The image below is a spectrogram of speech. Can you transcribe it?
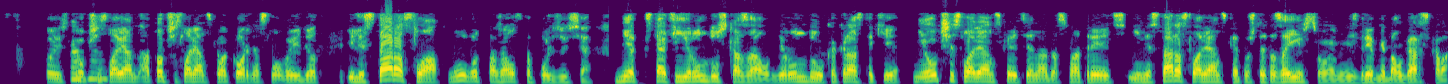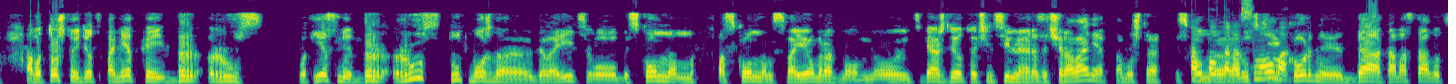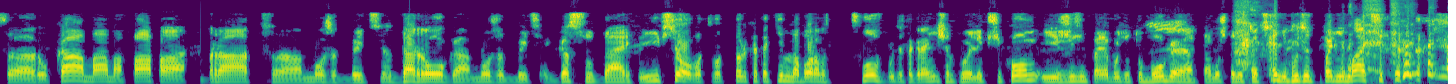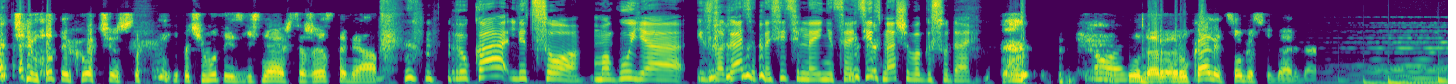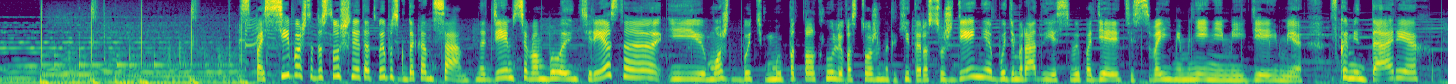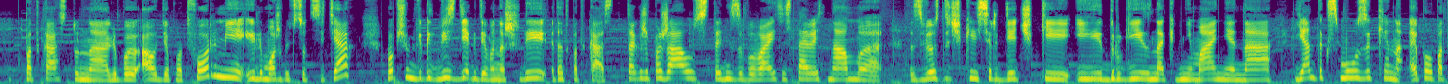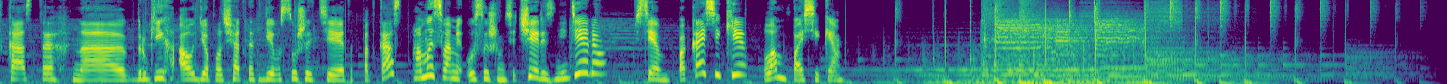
то есть uh-huh. общеславян, от общеславянского корня слово идет, или старослав, ну вот, пожалуйста, пользуйся. Нет, кстати, ерунду сказал, ерунду, как раз-таки не общеславянское тебе надо смотреть, и не старославянское, потому что это заимствование из древнеболгарского, а вот то, что идет с пометкой «др-рус», вот если др-рус, тут можно говорить об исконном, посконном своем родном. Но тебя ждет очень сильное разочарование, потому что исконно русские слова. корни, да, там останутся рука, мама, папа, брат, э, может быть, дорога, может быть, государь. И все, вот, вот только таким набором слов будет ограничен твой лексикон, и жизнь твоя будет убогая, потому что никто тебя не будет понимать, чего ты хочешь, и почему ты изъясняешься жестами. А Рука, лицо могу я излагать относительно инициатив нашего государя. Ну да, рука, лицо, государь, да. Спасибо, что дослушали этот выпуск до конца. Надеемся, вам было интересно, и, может быть, мы подтолкнули вас тоже на какие-то рассуждения. Будем рады, если вы поделитесь своими мнениями, идеями в комментариях подкасту на любой аудиоплатформе или, может быть, в соцсетях. В общем, везде, где вы нашли этот подкаст. Также, пожалуйста, не забывайте ставить нам э, звездочки, сердечки и другие знаки внимания на Яндекс Музыке, на Apple подкастах, на других аудиоплощадках, где вы слушаете этот подкаст. А мы с вами услышимся через неделю. Всем покасики, лампасики.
